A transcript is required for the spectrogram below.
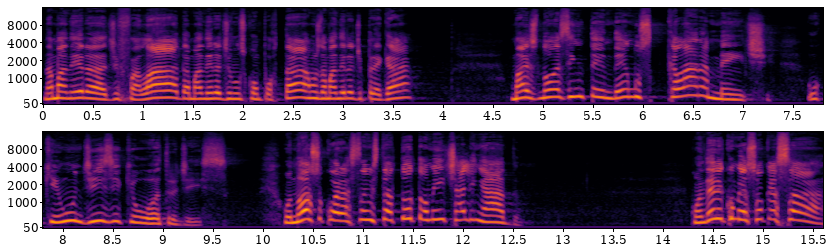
na maneira de falar, da maneira de nos comportarmos, da maneira de pregar mas nós entendemos claramente o que um diz e o que o outro diz. O nosso coração está totalmente alinhado. Quando ele começou com essa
